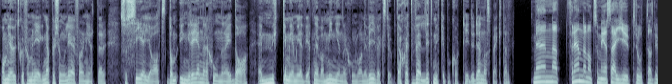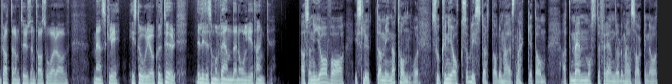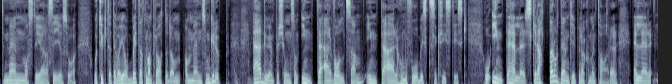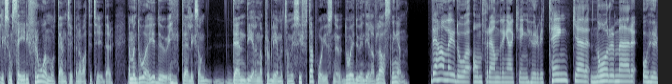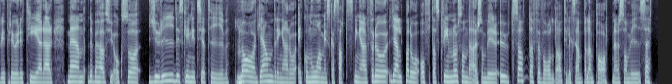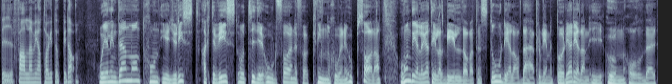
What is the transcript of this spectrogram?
Om jag utgår från mina egna personliga erfarenheter så ser jag att de yngre generationerna idag är mycket mer medvetna än vad min generation var när vi växte upp. Det har skett väldigt mycket på kort tid ur den aspekten. Men att förändra något som är så här djupt rotat, vi pratar om tusentals år av mänsklig historia och kultur, det är lite som att vända en oljetanker. Alltså när jag var i slutet av mina tonår så kunde jag också bli stött av de här snacket om att män måste förändra de här sakerna och att män måste göra si och så. Och tyckte att det var jobbigt att man pratade om, om män som grupp. Är du en person som inte är våldsam, inte är homofobisk, sexistisk och inte heller skrattar åt den typen av kommentarer eller liksom säger ifrån mot den typen av attityder, ja men då är ju du inte liksom den delen av problemet som vi syftar på just nu. Då är du en del av lösningen. Det handlar ju då om förändringar kring hur vi tänker, normer och hur vi prioriterar. Men det behövs ju också juridiska initiativ, mm. lagändringar och ekonomiska satsningar för att hjälpa då oftast kvinnor som där som blir utsatta för våld av till exempel en partner som vi sett i fallen vi har tagit upp idag. Och Elin Denmont hon är jurist, aktivist och tidigare ordförande för kvinnojouren i Uppsala. Och hon delar ju Attilas bild av att en stor del av det här problemet börjar redan i ung ålder.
